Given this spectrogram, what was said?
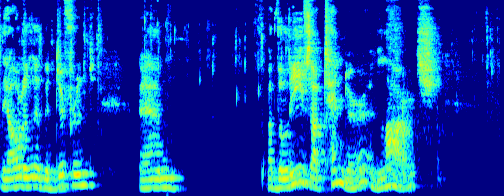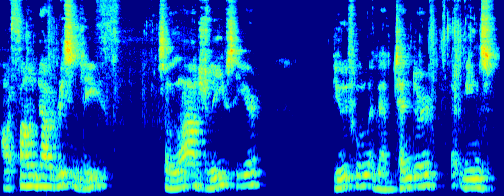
They're all a little bit different. Um, but the leaves are tender and large. I found out recently, so large leaves here, beautiful and they're tender. That means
